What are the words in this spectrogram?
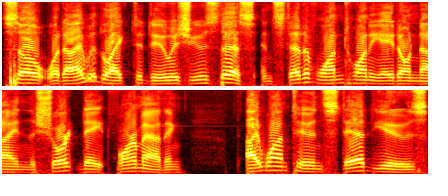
So what I would like to do is use this. Instead of 12809, the short date formatting, I want to instead use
